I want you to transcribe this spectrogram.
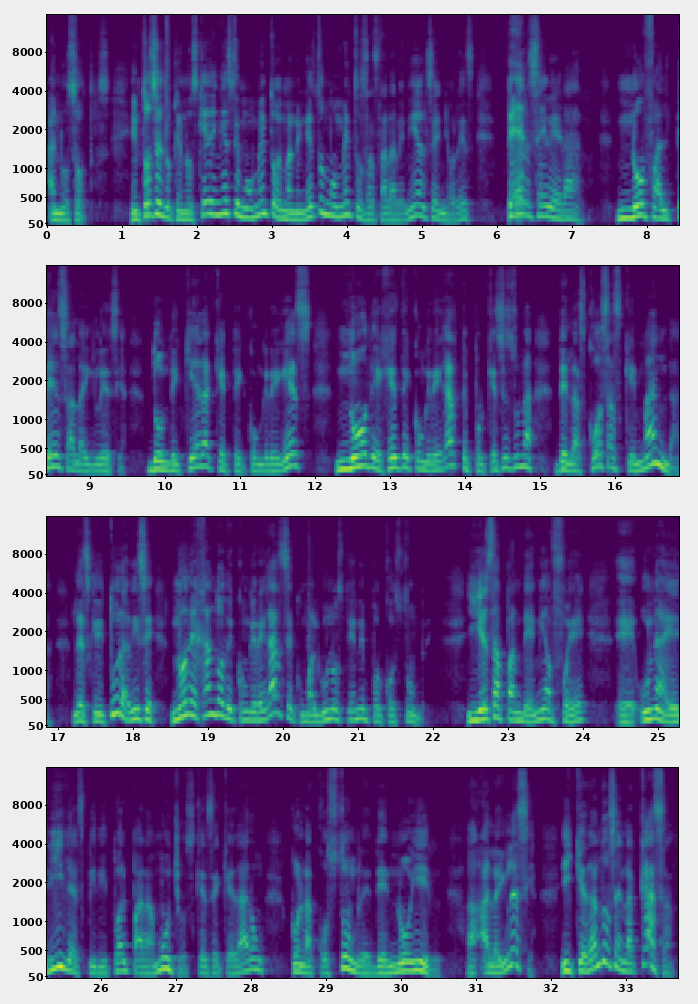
a nosotros. Entonces lo que nos queda en este momento, hermano, en estos momentos hasta la venida del Señor es perseverar. No faltes a la iglesia. Donde quiera que te congregues, no dejes de congregarte, porque esa es una de las cosas que manda la escritura. Dice, no dejando de congregarse como algunos tienen por costumbre. Y esa pandemia fue eh, una herida espiritual para muchos que se quedaron con la costumbre de no ir a, la iglesia. Y quedándose en la casa,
